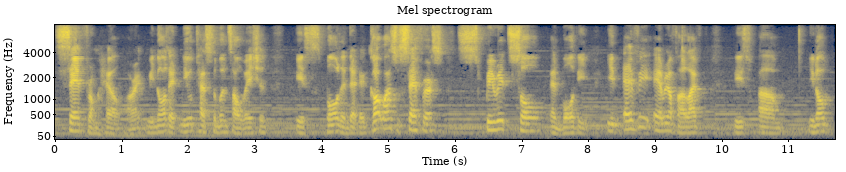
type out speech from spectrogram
saved from hell. All right, we know that New Testament salvation is more than that. That God wants to save us spirit, soul, and body in every area of our life. Is um, you know,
